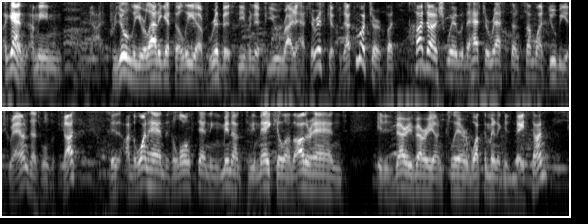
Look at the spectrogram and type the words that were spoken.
Again, I mean, presumably you're allowed to get the aliyah of ribis even if you write a heteriska, because that's mutter. But chadash, where the to rest on somewhat dubious grounds, as we'll discuss. On the one hand, there's a long-standing minhag to be makil. On the other hand, it is very, very unclear what the minhag is based on.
